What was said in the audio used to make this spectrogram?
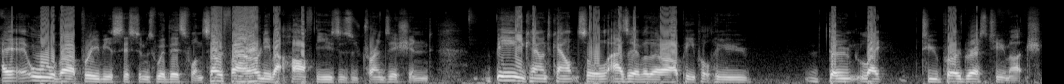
uh, all of our previous systems with this one. So far, only about half the users have transitioned. Being a county council, as ever, there are people who don't like to progress too much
